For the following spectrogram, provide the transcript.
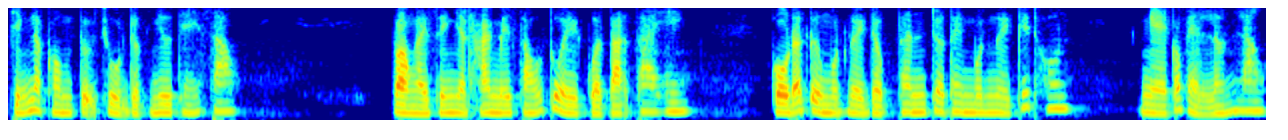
chính là không tự chủ được như thế sao? Vào ngày sinh nhật 26 tuổi của tạ Gia Hinh, cô đã từ một người độc thân trở thành một người kết hôn. Nghe có vẻ lớn lao,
